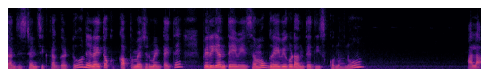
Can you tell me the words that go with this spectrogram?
కన్సిస్టెన్సీకి తగ్గట్టు. నేనైతే ఒక కప్ మెజర్మెంట్ అయితే పెరిగి అంతే వేసాము. గ్రేవీ కూడా అంతే తీసుకున్నాను. అలా.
